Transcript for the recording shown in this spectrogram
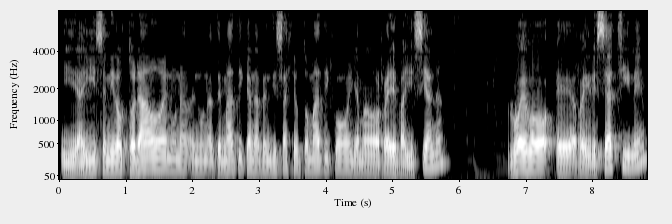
Y ahí hice mi doctorado en una, en una temática en aprendizaje automático llamado redes bayesianas. Luego eh, regresé a Chile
